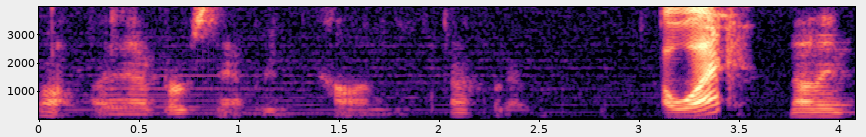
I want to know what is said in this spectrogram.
Oh, I didn't have birch sapling colony. Oh, whatever. A what? Nothing.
